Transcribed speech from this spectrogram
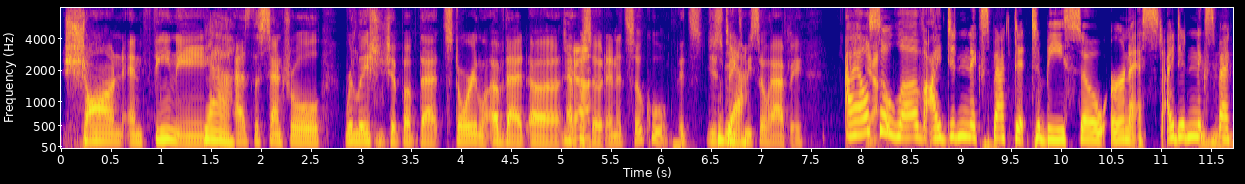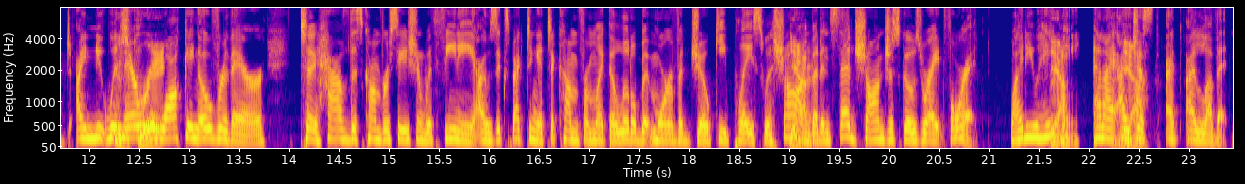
Shawn and Feeny Yeah. as the central relationship of that storyline of that uh, episode, and it's so cool. It's just makes Yeah. me so happy. I also love, I didn't expect it to be so earnest. I didn't expect, I knew when they were walking over there to have this conversation with Feeny, I was expecting it to come from like a little bit more of a jokey place with Shawn, Yeah. but instead Shawn just goes right for it. Why do you hate Yeah. me? And I, I Yeah. just, I, I love it.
